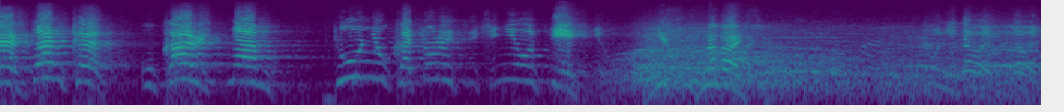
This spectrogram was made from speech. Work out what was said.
гражданка укажет нам Дуню, которая сочинила песню. Не сознавайся. Дуня, давай, давай.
